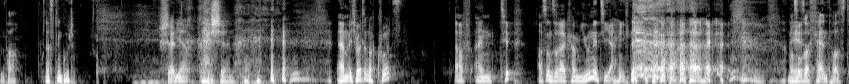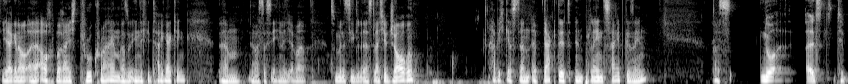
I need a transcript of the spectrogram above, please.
ein paar. Das klingt gut. Schön. Ja, schön. ähm, ich wollte noch kurz auf einen Tipp aus unserer Community eingehen. Aus Nee. unserer Fanpost. Ja, genau, äh, auch Bereich True Crime, also ähnlich wie Tiger King. Ähm, ja, was ist das ähnlich, aber zumindest die, das gleiche Genre. Habe ich gestern Abducted in Plain Sight gesehen. Was, Nur als Tipp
